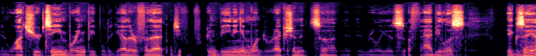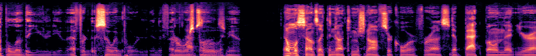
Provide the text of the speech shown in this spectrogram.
and watch your team bring people together for that for convening in one direction. It's uh, it really is a fabulous example of the unity of effort that's so important in the federal response. Yeah. It almost sounds like the non-commissioned officer corps for us, the backbone that you're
